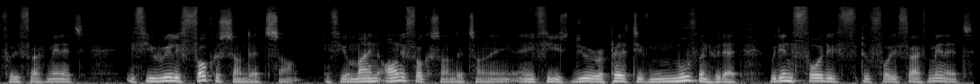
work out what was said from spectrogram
45 minutes, if you really focus on that song, if your mind only focuses on that song, and if you do repetitive movement with that, within 40 to 45 minutes,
